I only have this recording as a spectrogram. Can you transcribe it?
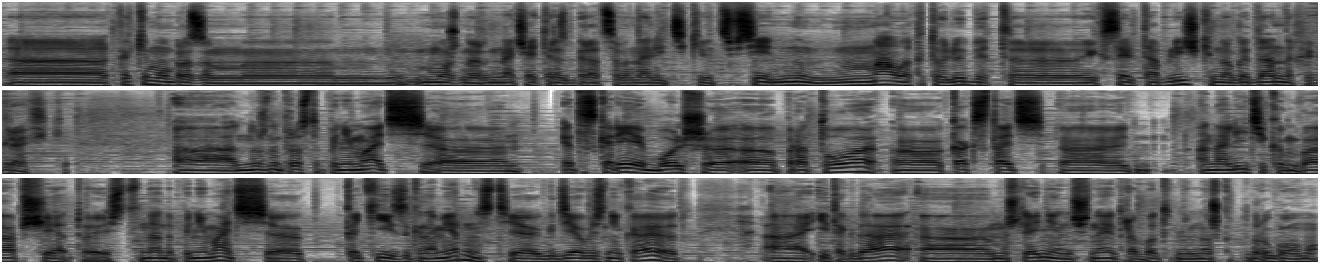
Э, каким образом э, можно начать разбираться в аналитике? Ведь все, ну, мало кто любит э, Excel-таблички, много данных и графики. А, нужно просто понимать, э, это скорее больше э, про то, э, как стать аналитиком вообще. То есть надо понимать, какие закономерности, где возникают, а, и тогда э, мышление начинает работать немножко по-другому.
